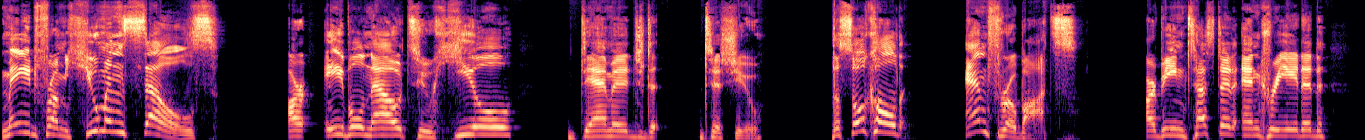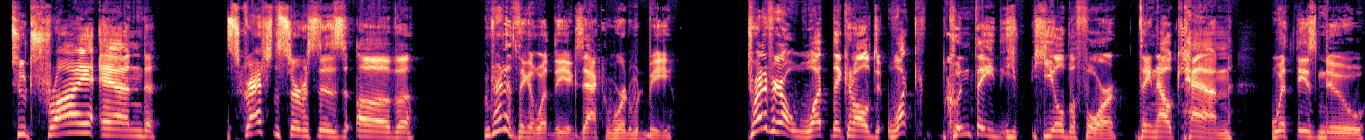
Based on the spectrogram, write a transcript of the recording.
made from human cells, are able now to heal damaged tissue. The so called anthrobots are being tested and created to try and scratch the surfaces of. I'm trying to think of what the exact word would be trying to figure out what they can all do. What couldn't they heal before they now can with these new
